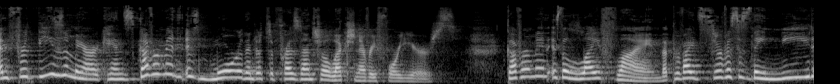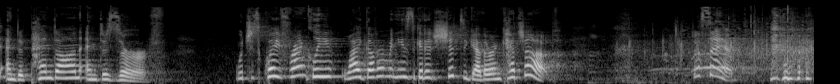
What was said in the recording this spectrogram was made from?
And for these Americans, government is more than just a presidential election every four years. Government is a lifeline that provides services they need and depend on and deserve, which is quite frankly why government needs to get its shit together and catch up. Just saying.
